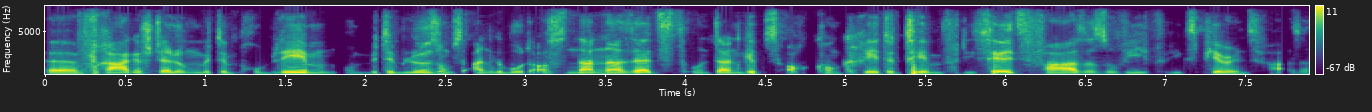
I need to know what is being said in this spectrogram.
äh, Fragestellung, mit dem Problem und mit dem Lösungsangebot auseinandersetzt. Und dann gibt es auch konkrete Themen für die Sales-Phase sowie für die Experience-Phase.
